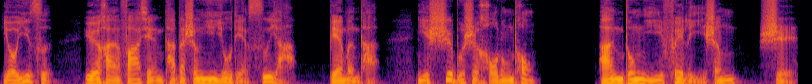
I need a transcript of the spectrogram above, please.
有一次，约翰发现他的声音有点嘶哑，便问他。你是不是喉咙痛？安东尼吠了一声，是，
